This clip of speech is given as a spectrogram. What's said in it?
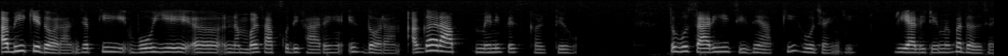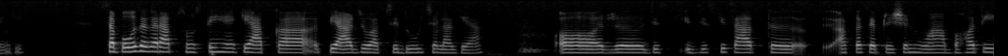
अभी के दौरान, जबकि वो ये नंबर्स आपको दिखा रहे हैं, इस दौरान अगर आप मैनिफेस्ट करते हो तो वो सारी ही चीज़ें आपकी हो जाएँगी रियलिटी में बदल जाएँगी। सपोज़ अगर आप सोचते हैं कि आपका प्यार जो आपसे दूर चला गया और जिस, जिसके साथ आपका सेपरेशन हुआ बहुत ही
